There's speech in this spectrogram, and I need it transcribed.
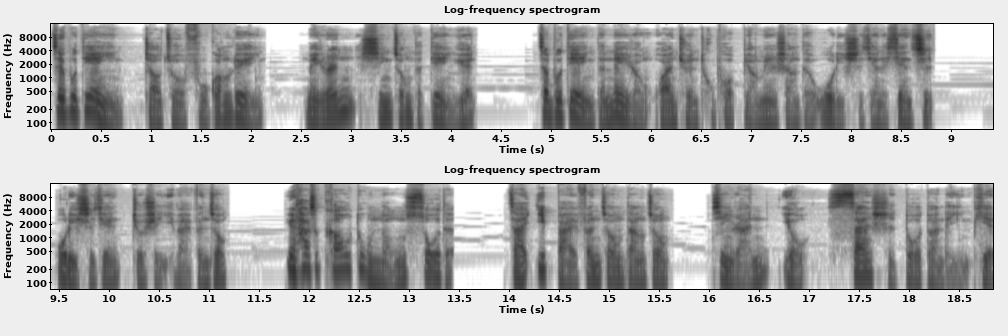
这部电影叫做《浮光掠影》，每个人心中的电影院。这部电影的内容完全突破表面上的物理时间的限制，物理时间就是一百分钟，因为它是高度浓缩的，在一百分钟当中竟然有三十多段的影片。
